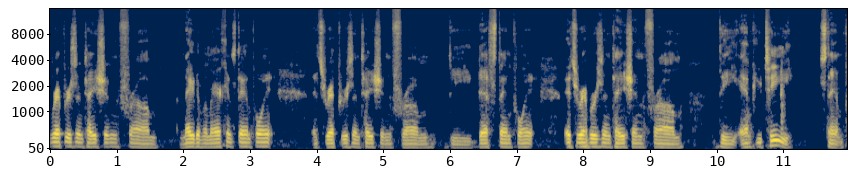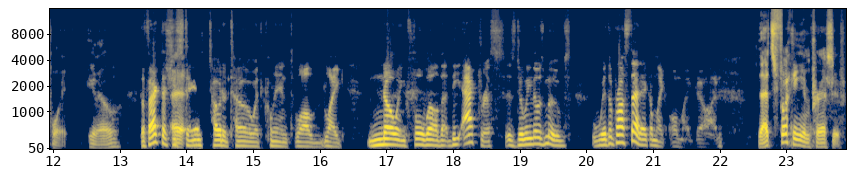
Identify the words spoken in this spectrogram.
representation from a Native American standpoint. It's representation from the deaf standpoint. It's representation from the amputee standpoint. You know, The fact that she Uh, stands toe to toe with Clint while like knowing full well that the actress is doing those moves with a prosthetic, I'm like, oh my god. That's fucking impressive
